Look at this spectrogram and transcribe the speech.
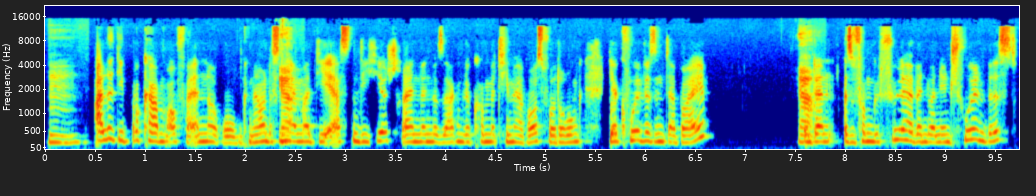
Mhm. Alle, die Bock haben auf Veränderung. Ne? Und das sind ja. ja immer die Ersten, die hier schreien, wenn wir sagen, wir kommen mit Team Herausforderung. Ja, cool, wir sind dabei. Ja. Und dann, also vom Gefühl her, wenn du an den Schulen bist,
